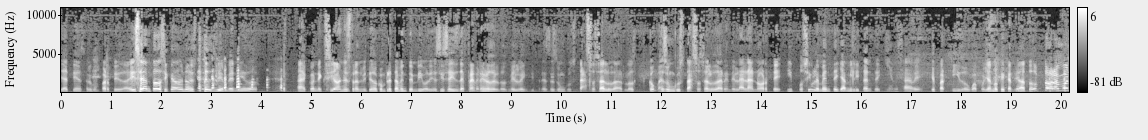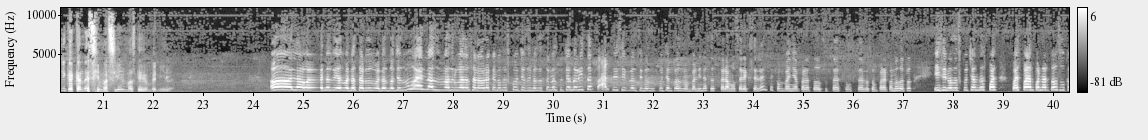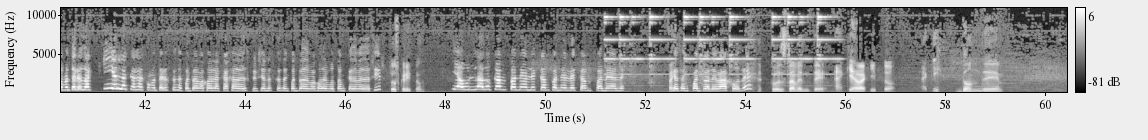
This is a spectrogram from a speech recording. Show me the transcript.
Ya, tienes algún partido. Y sean todos y cada uno de ustedes bienvenidos a Conexiones, transmitiendo completamente en vivo, 16 de febrero del 2023. Es un gustazo saludarlos. ¿Cómo es un gustazo saludar en el ala norte y posiblemente ya militante, quién sabe qué partido o apoyando qué candidato? Doctora Mónica Calés y Maciel, más que bienvenida. Hola, buenos días, buenas tardes, buenas noches, buenas madrugadas a la hora que nos escuchen. Si nos están escuchando ahorita, participen. Si nos escuchan todas bambalinas, esperamos ser excelente compañía para todos ustedes, como ustedes lo son para con nosotros. Y si nos escuchan después, pues pueden poner todos sus comentarios aquí en la caja de comentarios que se encuentra debajo de la caja de descripciones que se encuentra debajo del botón que debe decir. Suscrito. Y a un lado, campanele, campanele, campanele que se encuentra debajo de justamente aquí abajito aquí donde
